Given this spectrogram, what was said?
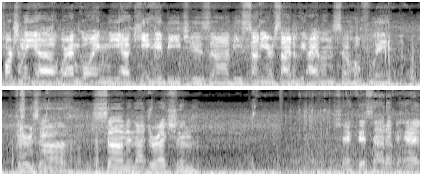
fortunately uh, where I'm going the uh, Kihei beach is uh, the sunnier side of the island so hopefully there's uh, sun in that direction Check this out up ahead.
